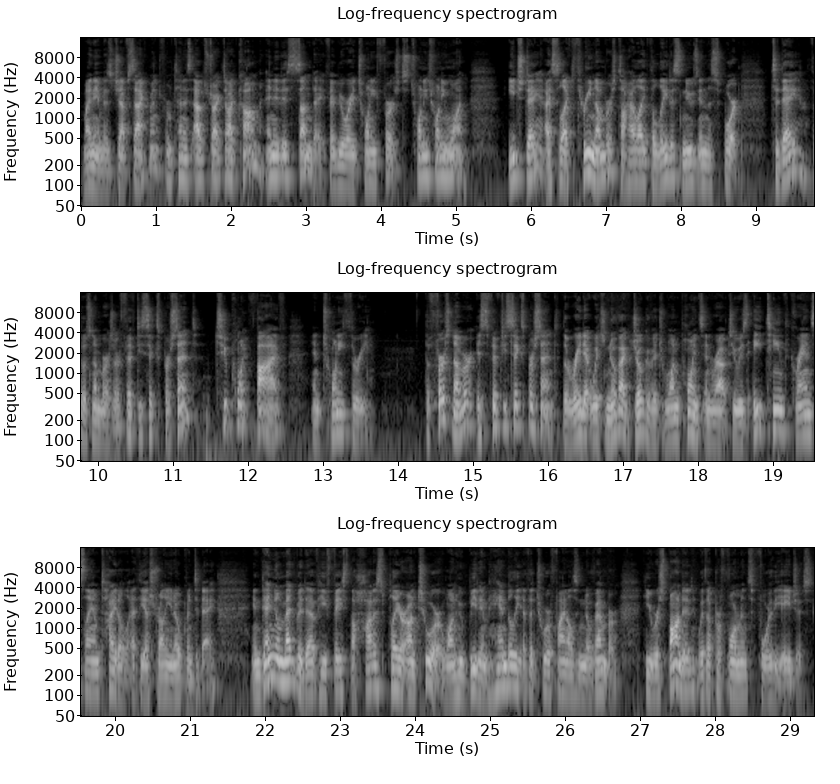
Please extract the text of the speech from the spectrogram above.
My name is Jeff Sackmann from tennisabstract.com, and it is Sunday, February 21st, 2021. Each day, I select three numbers to highlight the latest news in the sport. Today, those numbers are 56%, 2.5, and 23. The first number is 56%, the rate at which Novak Djokovic won points en route to his 18th Grand Slam title at the Australian Open today. In Daniil Medvedev, he faced the hottest player on tour, one who beat him handily at the tour finals in November. He responded with a performance for the ages.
